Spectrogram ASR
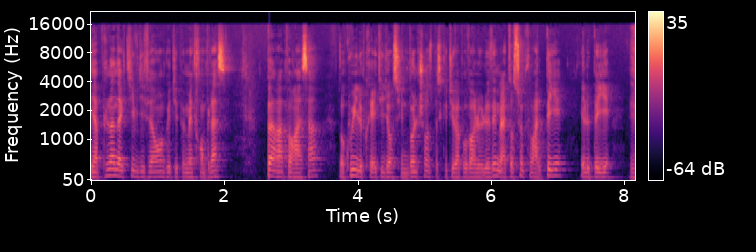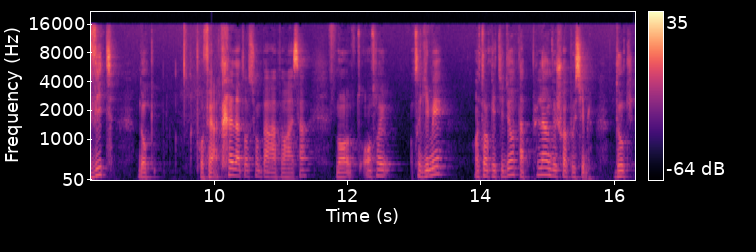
Il y a plein d'actifs différents que tu peux mettre en place par rapport à ça. Donc oui, le prêt étudiant, c'est une bonne chose parce que tu vas pouvoir le lever, mais attention, il faudra le payer et le payer vite. Donc, il faut faire très attention par rapport à ça. Entre, en tant qu'étudiant, tu as plein de choix possibles. Donc,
